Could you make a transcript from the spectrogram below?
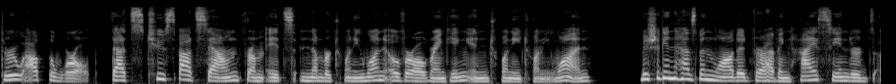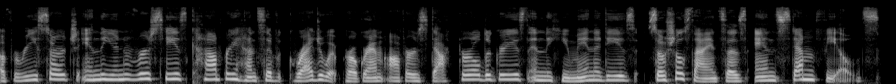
throughout the world. That's two spots down from its number 21 overall ranking in 2021. Michigan has been lauded for having high standards of research, and the university's comprehensive graduate program offers doctoral degrees in the humanities, social sciences, and STEM fields,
